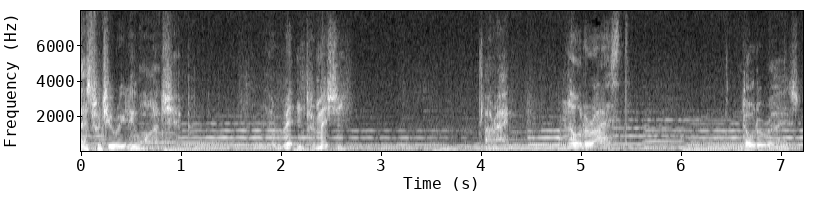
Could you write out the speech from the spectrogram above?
That's what you really want, Chip. A written permission? All right. Notarized? Notarized?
